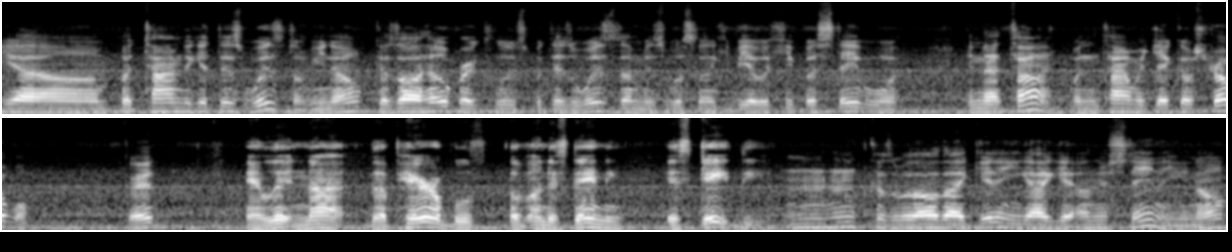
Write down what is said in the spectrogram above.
Yeah, um, put time to get this wisdom, you know, because all hell breaks loose. But this wisdom is what's gonna be able to keep us stable in that time, when the time of Jacob's trouble. Good. And let not the parables of understanding escape thee. Mm-hmm. Because with all that getting, you gotta get understanding. You know,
